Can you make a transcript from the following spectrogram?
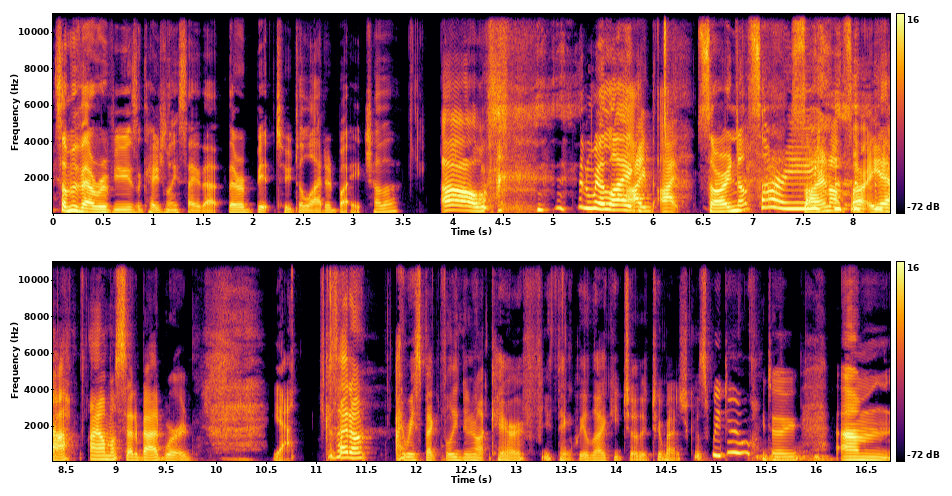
Some of our reviews occasionally say that they're a bit too delighted by each other. oh and we're like, I, I sorry, not sorry. sorry not sorry yeah i almost said a bad word Yeah. because i don't i respectfully do not care if you think we like each other too much because we do We do. Um,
